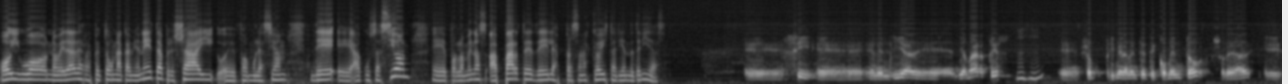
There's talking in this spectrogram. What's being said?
Hoy hubo novedades respecto a una camioneta, pero ya hay eh, formulación de acusación eh, por lo menos aparte de las personas que hoy estarían detenidas? Eh, sí, eh, en el día de día martes, yo primeramente te comento, Soledad, es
